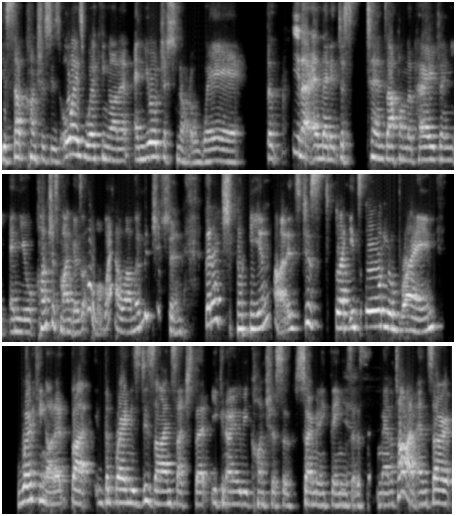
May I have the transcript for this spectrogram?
your subconscious is always working on it and you're just not aware that, you know, and then it just turns up on the page and, and your conscious mind goes, oh, wow, I'm a magician. But actually, you're not. It's just like it's all your brain working on it, but the brain is designed such that you can only be conscious of so many things yeah. at a certain amount of time. And so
